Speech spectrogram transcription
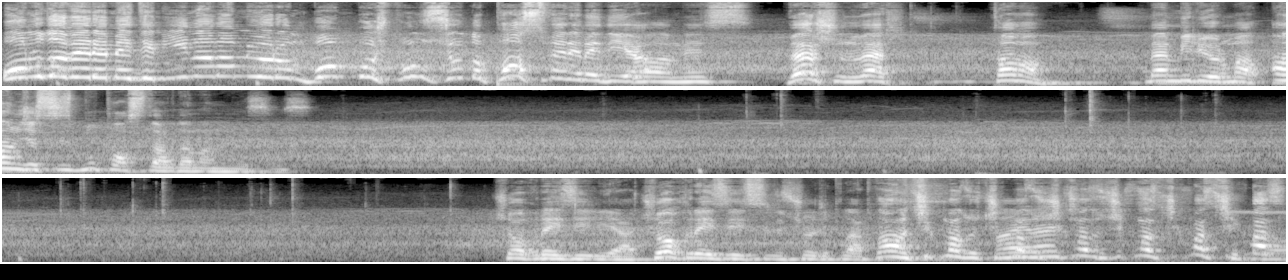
Onu da veremedin. İnanamıyorum. Bomboş pozisyonda pas veremedi ya. Messi. Ver şunu ver. Tamam. Ben biliyorum al. Anca siz bu paslardan anlıyorsunuz. Çok rezil ya. Çok rezilsiniz çocuklar. Tamam çıkmaz o çıkmaz Hayır, o çıkmaz o çıkmaz çıkmaz çıkmaz.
